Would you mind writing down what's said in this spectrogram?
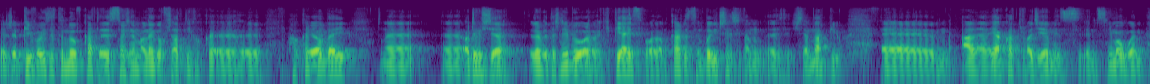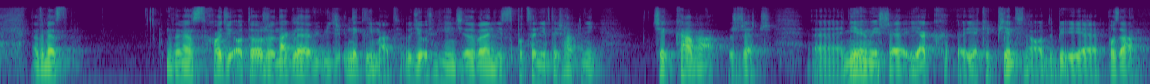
że piwo i cytrynówka to jest coś normalnego w szatni hoke, e, e, hokejowej. E, e, oczywiście, żeby też nie było tam jakieś pijaństwo, tam każdy symbolicznie się tam, się tam napił, e, ale ja akurat prowadziłem, więc, więc nie mogłem. Natomiast Natomiast chodzi o to, że nagle widzisz inny klimat. Ludzie uśmiechnięci, zadowoleni, spoceni w tej szatni. Ciekawa rzecz. Nie wiem jeszcze, jak, jakie piętno odbije poza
